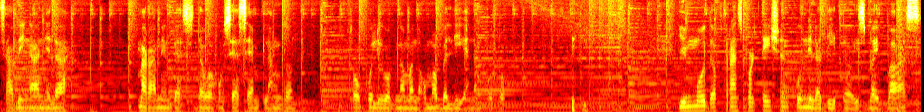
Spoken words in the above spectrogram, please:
Sabi nga nila, maraming beses daw akong sesemp lang doon. Hopefully wag naman ako mabalian ng putok. yung mode of transportation po nila dito is by bus,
